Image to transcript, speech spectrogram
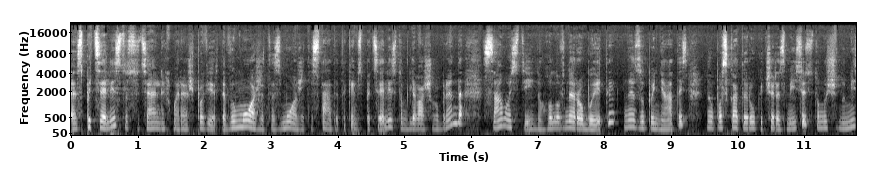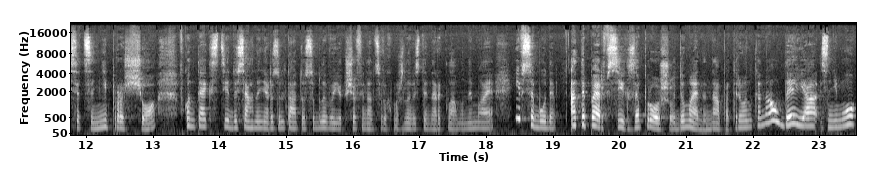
е, спеціаліста з соціальних мереж. Повірте, ви можете, зможете стати таким спеціалістом для вашого бренда самостійно. Головне робити, не зупинятись, не опускати руки через місяць, тому що ну, місяць це ні про що в контексті досягнення результату, особливо якщо фінансових можливостей на рекламу немає. І все буде. А тепер всіх запрошую до мене на Patreon канал, де я зніму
